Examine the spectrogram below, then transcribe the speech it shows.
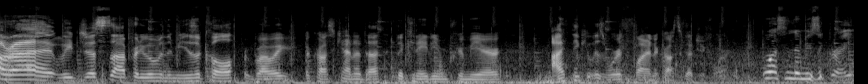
All right, we just saw Pretty Woman the musical from Broadway across Canada, the Canadian premiere. I think it was worth flying across the country for. Wasn't the music great?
